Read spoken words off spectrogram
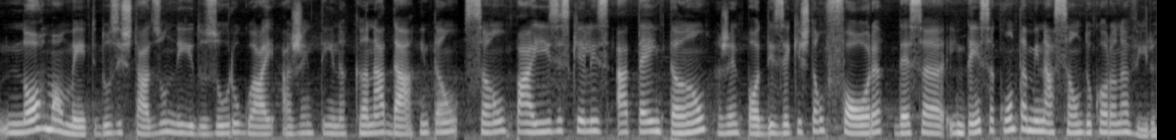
normalmente dos Estados Unidos, Uruguai, Argentina, Canadá. Então, são países que eles até então, a gente pode dizer que estão fora dessa intensa contaminação do coronavírus.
